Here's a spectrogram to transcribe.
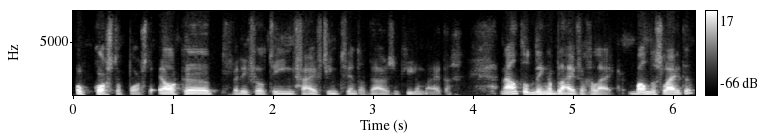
op kostenposten. Elke, weet ik veel, 10, 15, 20.000 kilometer. Een aantal dingen blijven gelijk. Banden slijten,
